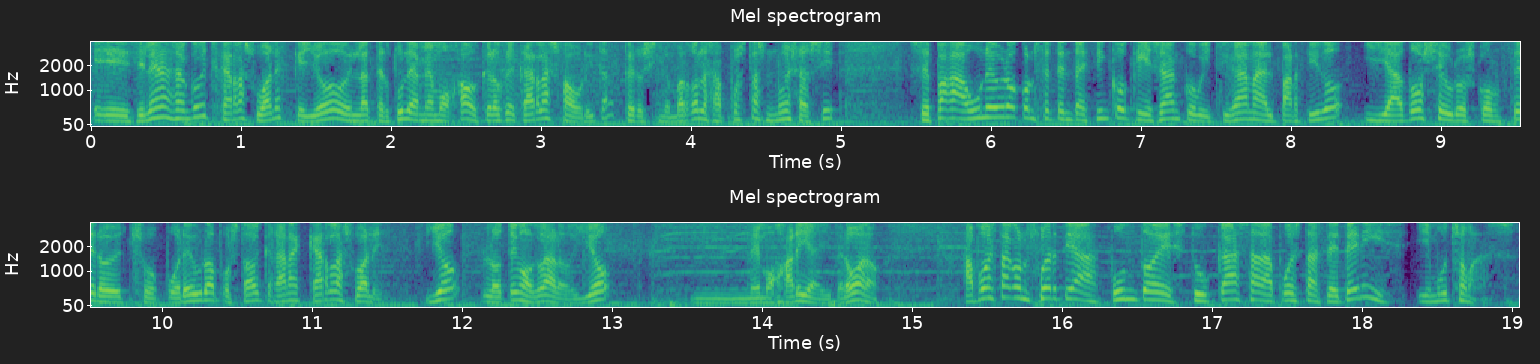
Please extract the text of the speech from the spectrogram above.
eh, Zelena Sankovic, Carla Suárez, que yo en la tertulia me he mojado. Creo que Carla es favorita, pero sin embargo las apuestas no es así. Se paga 1 euro con 75 que Jankovic gana el partido y a 2 euros con 08 por euro apostado que gana Carla Suárez. Yo lo tengo claro, yo mm, me mojaría ahí. Pero bueno, apuesta con suerte a punto es tu casa de apuestas de tenis y mucho más.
